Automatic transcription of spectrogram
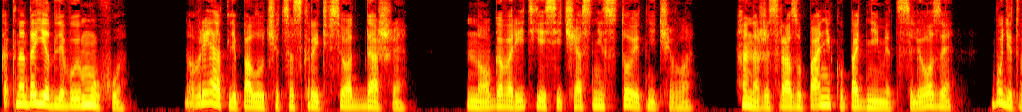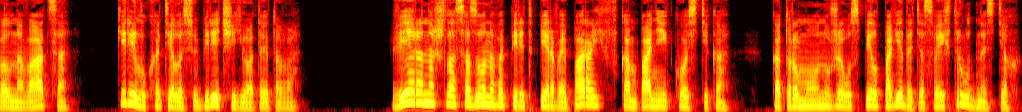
как надоедливую муху. Но вряд ли получится скрыть все от Даши. Но говорить ей сейчас не стоит ничего. Она же сразу панику поднимет, слезы, будет волноваться. Кириллу хотелось уберечь ее от этого. Вера нашла Сазонова перед первой парой в компании Костика, которому он уже успел поведать о своих трудностях.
